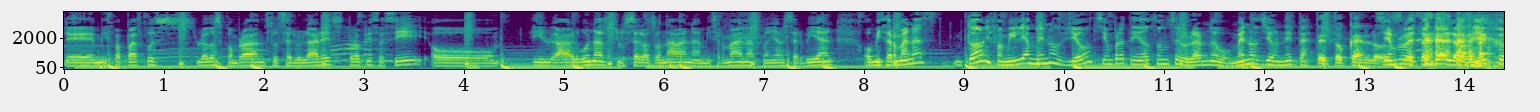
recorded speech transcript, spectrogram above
eh, mis papás pues luego se compraban sus celulares propios así, o y algunas se los donaban a mis hermanas cuando ya les servían, o mis hermanas, toda mi familia menos yo, siempre ha tenido un celular nuevo, menos yo, neta. Te tocan los... Siempre me toca lo viejo,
